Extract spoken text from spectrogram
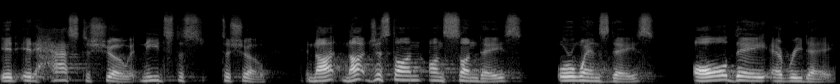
It, it has to show, it needs to, to show. Not, not just on, on Sundays or Wednesdays, all day, every day.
